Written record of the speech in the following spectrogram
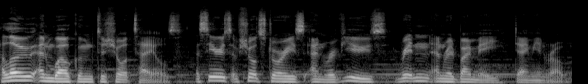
Hello and welcome to Short Tales, a series of short stories and reviews written and read by me, Damian Robb.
